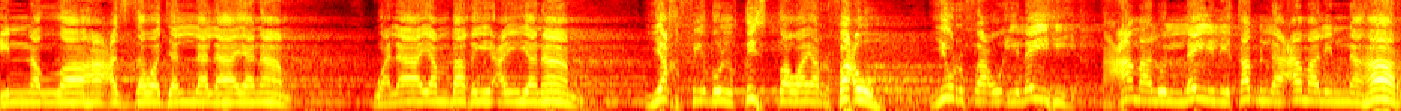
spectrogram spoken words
إن الله عز وجل لا ينام ولا ينبغي أن ينام يخفض القسط ويرفعه. يرفع إليه عمل الليل قبل عمل النهار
